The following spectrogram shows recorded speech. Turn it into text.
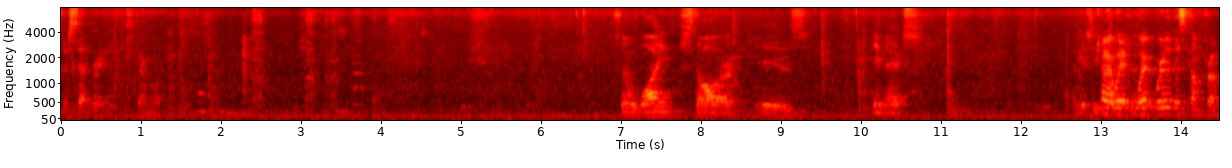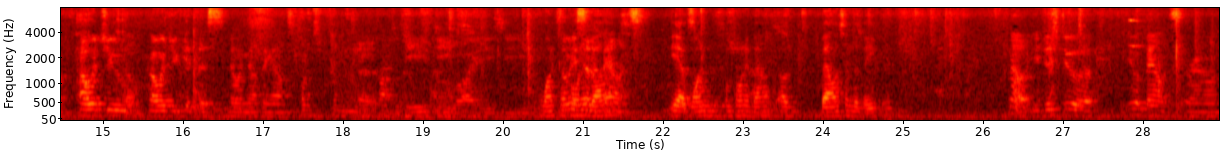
They're separated thermally. So Y star is MX. I guess you. All right, wait, where, where did this come from? How would you, Oh. how would you get this, knowing nothing else? Comes from, uh, D, D, Y, D, Z. One Somebody component said a balance. balance. Yeah, one component balance, uh, balancing the vapor. No, you just do a, you do a balance around,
